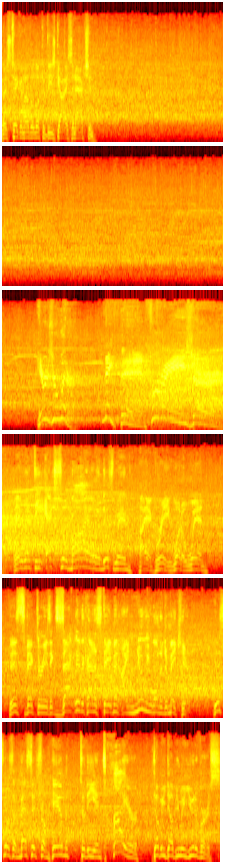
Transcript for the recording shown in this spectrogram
Let's take another look at these guys in action. Here is your winner, Nathan Frazer. They went the extra extra mile in this win. I agree. What a win. This victory is exactly the kind of statement I knew he wanted to make here. This was a message from him to the entire WWE Universe.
